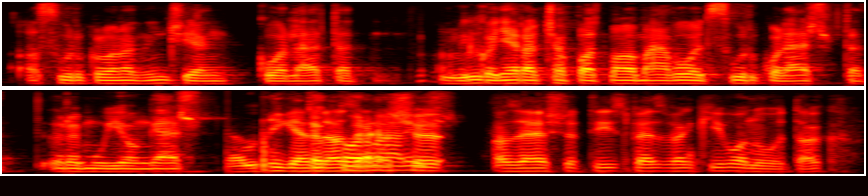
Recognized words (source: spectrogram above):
a szurkolónak nincs ilyen korlát, tehát amikor nyer a csapat, ma már volt szurkolás, tehát örömújongás. Igen, de az első, az első tíz percben kivonultak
